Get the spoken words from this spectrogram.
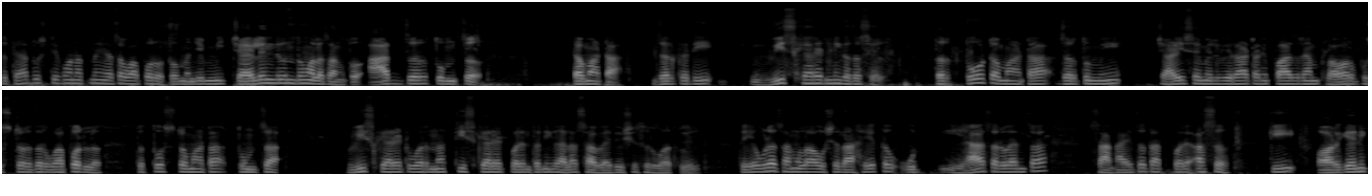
तर त्या दृष्टिकोनातनं याचा वापर होतो. म्हणजे मी चॅलेंज देऊन तुम्हाला सांगतो. आज जर तुमचं टमाटा जर कधी वीस कॅरेट निघत असेल तर तो टमाटा जर तुम्ही चाळीस एम एल विराट आणि पाच ग्रॅम फ्लॉवर बुस्टर जर वापरलं तर तोच टमाटा तुमचा वीस कॅरेटवरनं तीस कॅरेटपर्यंत निघायला सहाव्या दिवशी सुरुवात होईल. तर एवढं चांगलं औषध आहे. तर उ ह्या सर्वांचा सांगायचं तात्पर्य असं की ऑर्गॅनिक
